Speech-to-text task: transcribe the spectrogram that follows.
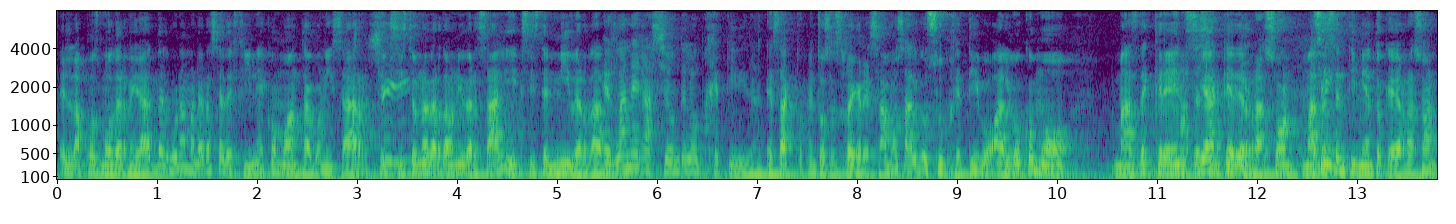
En la posmodernidad de alguna manera se define como antagonizar que existe una verdad universal y existe mi verdad. Es la negación de la objetividad. Exacto, entonces regresamos a algo subjetivo, algo como más de creencia Más de que de razón, más de sentimiento que de razón.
